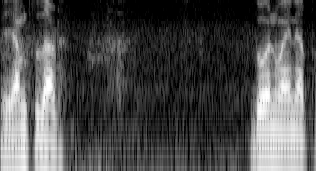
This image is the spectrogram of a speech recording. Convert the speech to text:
हे आमचं झाड. दोन महिन्यात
